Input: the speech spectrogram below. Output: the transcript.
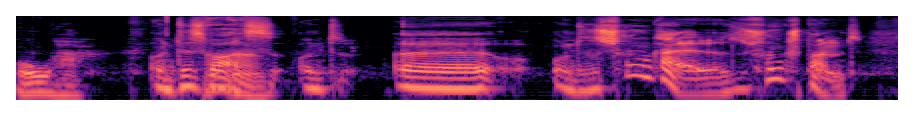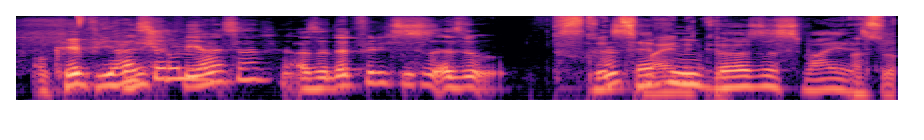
Oha. Und das war's. Und, äh, und das ist schon geil, das ist schon spannend. Okay, wie heißt das? Wie heißt das? Also das finde ich interessant. Also, Seven versus Wild. Ach so.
